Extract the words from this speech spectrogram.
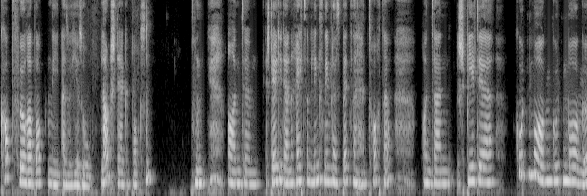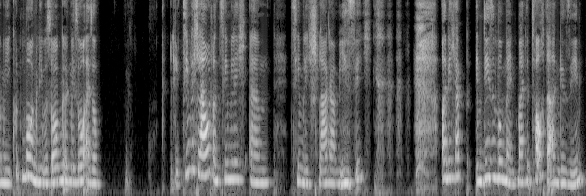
Kopfhörerboxen, nee, also hier so Lautstärkeboxen und ähm, stellt die dann rechts und links neben das Bett seiner Tochter und dann spielt er Guten Morgen, guten Morgen, irgendwie, guten Morgen, liebe Sorgen, irgendwie so, also ziemlich laut und ziemlich, ähm, ziemlich schlagermäßig. Und ich habe in diesem Moment meine Tochter angesehen,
